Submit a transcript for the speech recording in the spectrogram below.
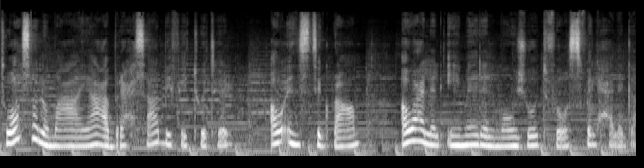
تواصلوا معايا عبر حسابي في تويتر أو إنستغرام أو على الإيميل الموجود في وصف الحلقة.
